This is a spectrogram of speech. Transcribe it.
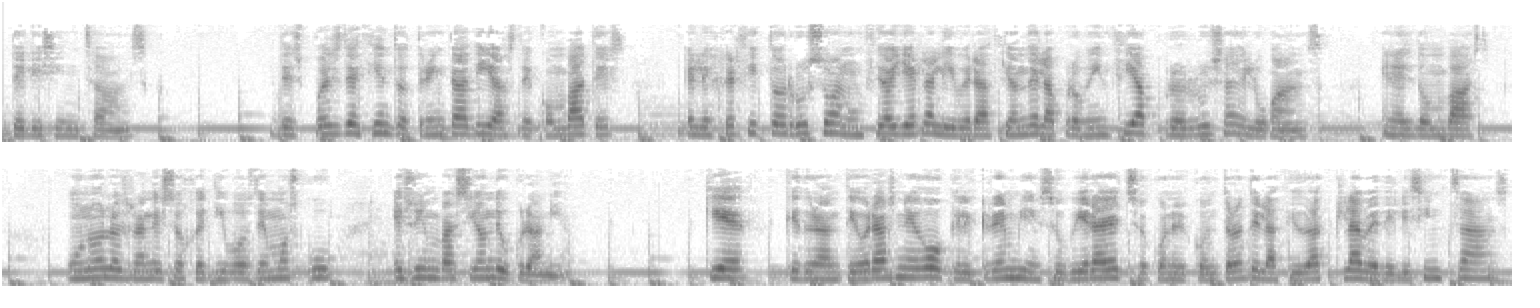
de Lysychansk. Después de 130 días de combates, el ejército ruso anunció ayer la liberación de la provincia prorrusa de Lugansk, en el Donbass. Uno de los grandes objetivos de Moscú es su invasión de Ucrania. Kiev, que durante horas negó que el Kremlin se hubiera hecho con el control de la ciudad clave de Lysychansk,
